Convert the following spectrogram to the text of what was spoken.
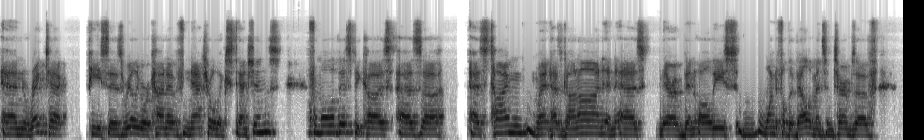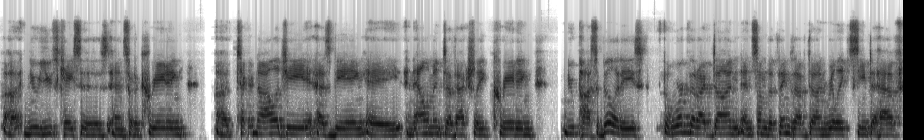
and RegTech pieces really were kind of natural extensions from all of this because as uh, as time went has gone on and as there have been all these wonderful developments in terms of uh, new use cases and sort of creating uh, technology as being a an element of actually creating new possibilities the work that i've done and some of the things i've done really seem to have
